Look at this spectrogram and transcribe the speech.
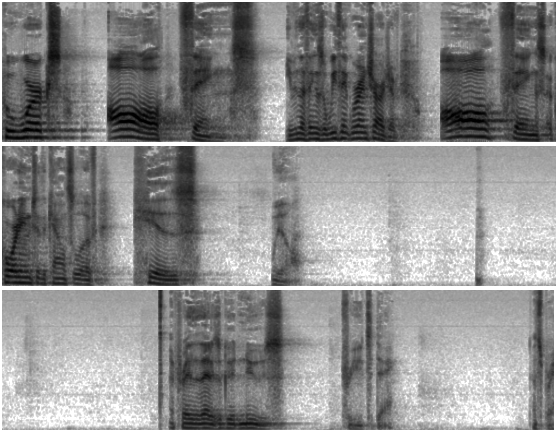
who works all things, even the things that we think we're in charge of, all things according to the counsel of His will. I pray that that is good news for you today. Let's pray.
